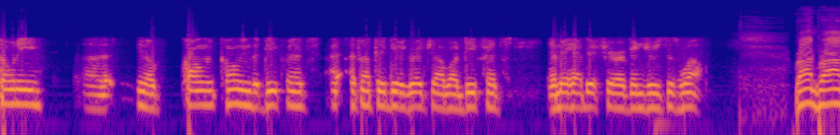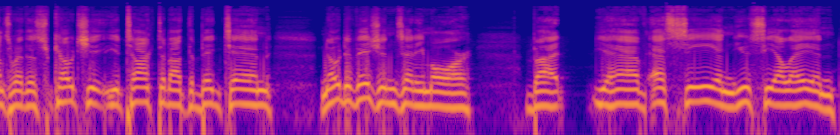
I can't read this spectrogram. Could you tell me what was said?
Tony, uh, you know, calling calling the defense. I, I thought they did a great job on defense, and they had their share of injuries as well. Ron Brown's with us, Coach. You, you talked about the Big Ten, no divisions anymore, but you have SC and UCLA and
